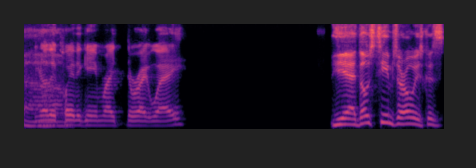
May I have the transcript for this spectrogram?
You know, they play Um, the game right the right way. Yeah, those teams are always because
